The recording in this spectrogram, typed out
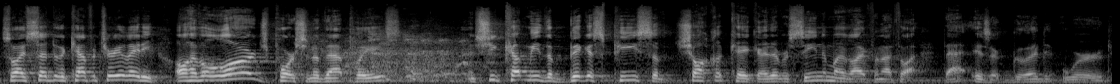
So I said to the cafeteria lady, I'll have a large portion of that, please. And she cut me the biggest piece of chocolate cake I'd ever seen in my life. And I thought, that is a good word.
